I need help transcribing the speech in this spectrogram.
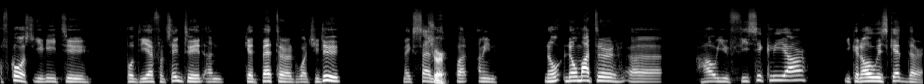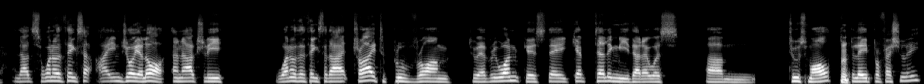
Of course, you need to put the efforts into it and get better at what you do. Makes sense. Sure. But I mean, no no matter uh, how you physically are, you can always get there. And that's one of the things that I enjoy a lot. And actually, one of the things that I try to prove wrong to everyone because they kept telling me that I was um, too small to Hmm. play professionally.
